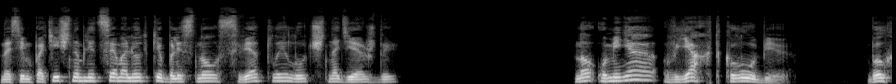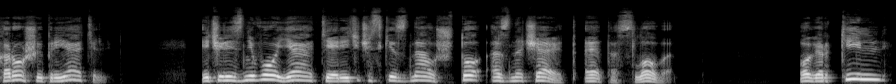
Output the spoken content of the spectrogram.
На симпатичном лице малютки блеснул светлый луч надежды. Но у меня в яхт-клубе был хороший приятель, и через него я теоретически знал, что означает это слово. Оверкиль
